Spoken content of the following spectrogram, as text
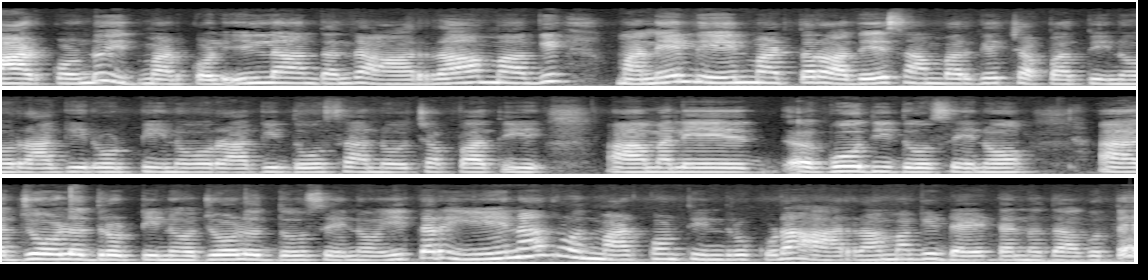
ಮಾಡ್ಕೊಂಡು ಇದ್ ಮಾಡ್ಕೊಳ್ಳಿ. ಇಲ್ಲ ಅಂತಂದ್ರೆ ಆರಾಮಾಗಿ ಮನೇಲಿ ಏನು ಮಾಡ್ತಾರೋ ಅದೇ ಸಾಂಬಾರ್ಗೆ ಚಪಾತಿನೋ, ರಾಗಿ ರೊಟ್ಟಿನೋ, ರಾಗಿ ದೋಸಾನೋ, ಚಪಾತಿ, ಆಮೇಲೆ ಗೋಧಿ ದೋಸೆನೋ ಜೋಳದ ರೊಟ್ಟಿನೋ, ಜೋಳದ ದೋಸೆನೋ, ಈ ಥರ ಏನಾದರೂ ಒಂದು ಮಾಡ್ಕೊಂಡು ತಿಂದರೂ ಕೂಡ ಆರಾಮಾಗಿ ಡಯಟ್ ಅನ್ನೋದಾಗುತ್ತೆ.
